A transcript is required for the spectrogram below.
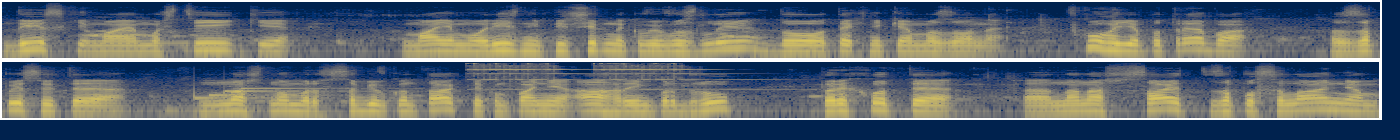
диски, маємо стійки, маємо різні підшипникові вузли до техніки Амазони. Кого є потреба, записуйте наш номер собі в контакти, компанія Агроімпорт Груп. Переходьте е, на наш сайт за посиланням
